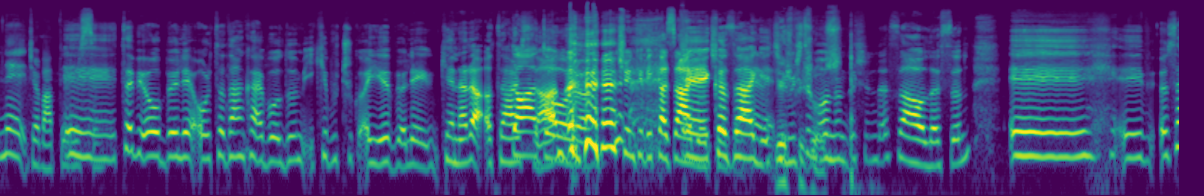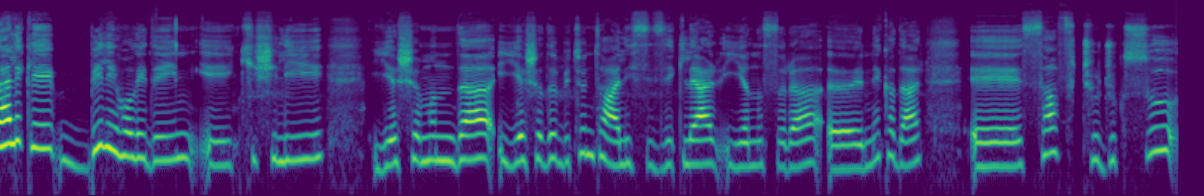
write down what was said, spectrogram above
ne cevap verirsin? Ee, tabii o böyle ortadan kaybolduğum iki buçuk ayı böyle kenara atarsan. Daha doğru. Çünkü bir kaza Ee, geçirdin. kaza Evet. geçirmiştim. Onun dışında sağ olasın. Ee, e, özellikle Billie Holiday'in e, kişiliği yaşamında yaşadığı bütün talihsizlikler yanı sıra e, ne kadar e, saf çocuksu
